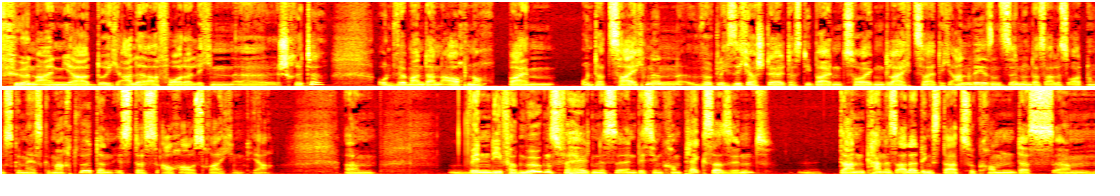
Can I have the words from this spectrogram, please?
führen einen ja durch alle erforderlichen äh, Schritte. Und wenn man dann auch noch beim Unterzeichnen wirklich sicherstellt, dass die beiden Zeugen gleichzeitig anwesend sind und das alles ordnungsgemäß gemacht wird, dann ist das auch ausreichend, ja. Ähm, wenn die Vermögensverhältnisse ein bisschen komplexer sind, dann kann es allerdings dazu kommen, dass ähm,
